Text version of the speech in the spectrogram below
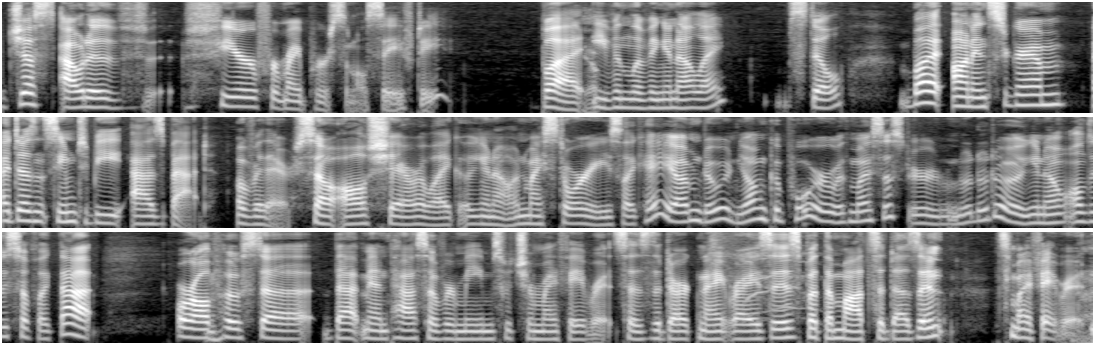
just out of fear for my personal safety. But even living in LA, still. But on Instagram, it doesn't seem to be as bad over there. So I'll share like you know in my stories like, hey, I'm doing Yom Kippur with my sister. You know, I'll do stuff like that. Or I'll post a Batman Passover memes, which are my favorite. It says the Dark Knight rises, but the matzah doesn't. It's my favorite.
